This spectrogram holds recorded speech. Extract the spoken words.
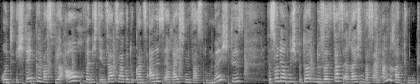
Und ich denke, was wir auch, wenn ich den Satz sage, du kannst alles erreichen, was du möchtest, das soll ja auch nicht bedeuten, du sollst das erreichen, was ein anderer tut.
